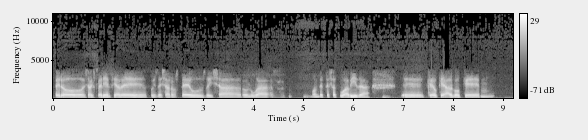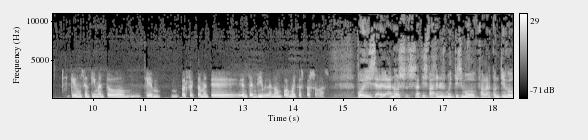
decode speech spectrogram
Pero esa experiencia de pois deixar os teus deixar o lugar onde tes a túa vida mm. eh, creo que é algo que que é un sentimento que perfectamente entendible, non, por moitas persoas. Pois a, a nós satisfácenos moitísimo falar contigo,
